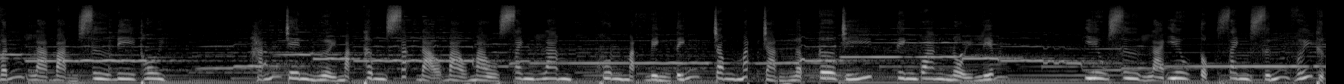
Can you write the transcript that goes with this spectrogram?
Vẫn là bản sư đi thôi. Hắn trên người mặt thâm sắc đảo bào màu xanh lam Khuôn mặt bình tĩnh, trong mắt tràn ngập cơ trí, Tinh quang nổi liếm. Yêu sư là yêu tộc xanh xứng với thực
